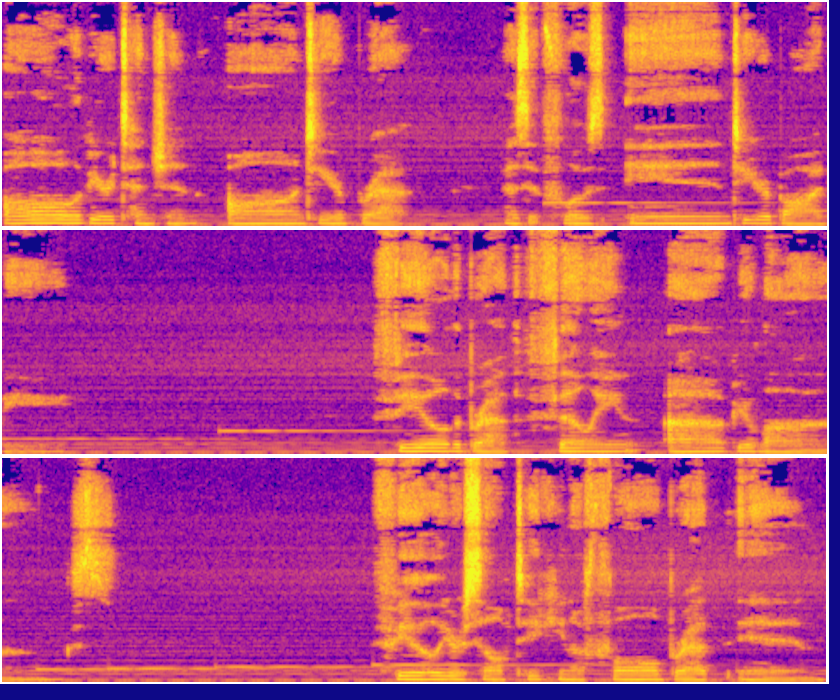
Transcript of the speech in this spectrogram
all of your attention onto your breath as it flows into your body. Feel the breath filling up your lungs. Feel yourself taking a full breath in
